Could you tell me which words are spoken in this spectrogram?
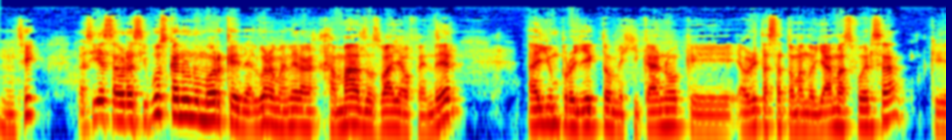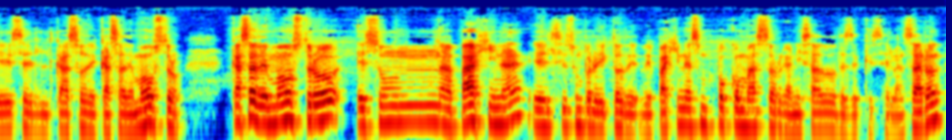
Mm, sí, Así es, ahora si buscan un humor que de alguna manera jamás los vaya a ofender, hay un proyecto mexicano que ahorita está tomando ya más fuerza, que es el caso de Casa de Monstruo. Casa de Monstruo es una página, es, es un proyecto de, página, es un poco más organizado desde que se lanzaron,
